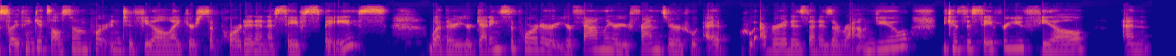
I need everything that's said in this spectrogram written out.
So I think it's also important to feel like you're supported in a safe space, whether you're getting support or your family or your friends or whoever it is that is around you, because the safer you feel, and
